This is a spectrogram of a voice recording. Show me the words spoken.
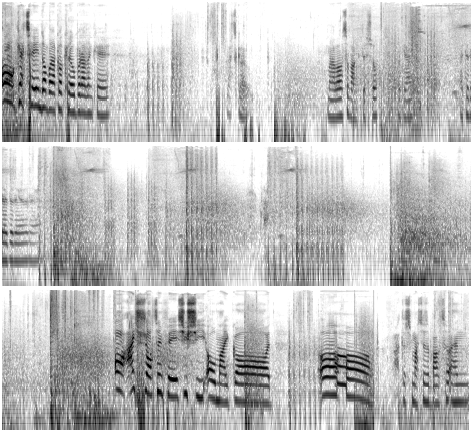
Oh, get turned on, but I got killed, but I don't care. Let's go. I'm about to rank this up again. Oh, I shot him face. You see? Oh my god. Oh, this match is about to end.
